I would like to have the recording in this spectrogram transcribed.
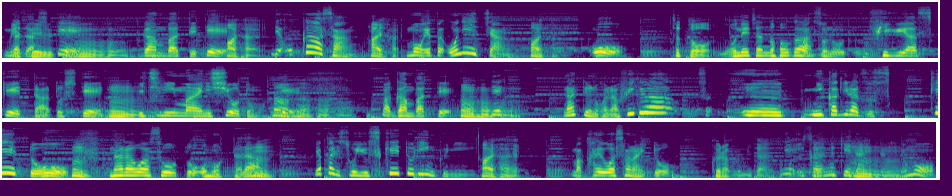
目指してるて、うんうん。頑張ってて、はいはい。で、お母さん。もやっぱりお姉ちゃんはいはい。を、ちょっと、お姉ちゃんの方まがあ、、その、フィギュアスケーターとして、うん。一人前にしようと思って、まあ、頑張って。でなんていうのかな、フィギュアそえーに限らず、スケートをうん習わそうと思ったら、うん。やっぱりそういうスケートリンクに、はいはい。まあ、通わさないと、クラブみたいなとこね、いですよね。かいけないんだけども、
